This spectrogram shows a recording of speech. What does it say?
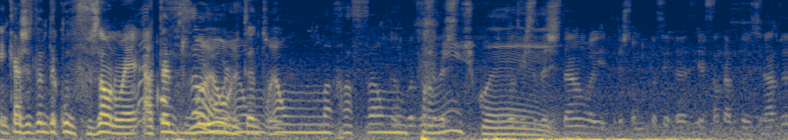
encaixa tanta confusão, não é? Não é Há tanto confusão, é um- barulho, é, um- tanto. é uma relação muito promíscua. Do ponto de vista da É... gestão, eles estão muito, condici- a direção está muito condicionada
